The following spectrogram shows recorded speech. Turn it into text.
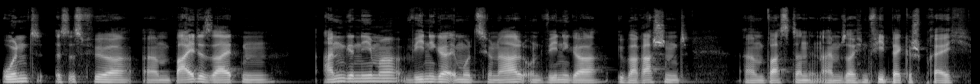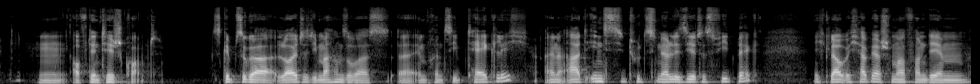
Und es ist für ähm, beide Seiten angenehmer, weniger emotional und weniger überraschend, ähm, was dann in einem solchen Feedbackgespräch hm, auf den Tisch kommt. Es gibt sogar Leute, die machen sowas äh, im Prinzip täglich, eine Art institutionalisiertes Feedback. Ich glaube, ich habe ja schon mal von dem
